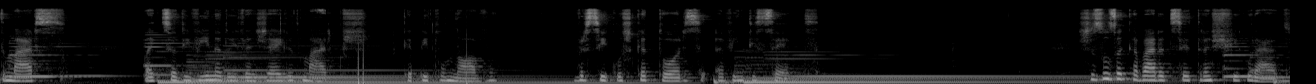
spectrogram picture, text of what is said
de março, Leitura Divina do Evangelho de Marcos, capítulo 9, versículos 14 a 27. Jesus acabara de ser transfigurado,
